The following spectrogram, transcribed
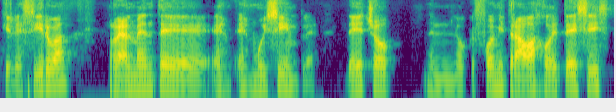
que le sirva, realmente es, es muy simple. De hecho, en lo que fue mi trabajo de tesis,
